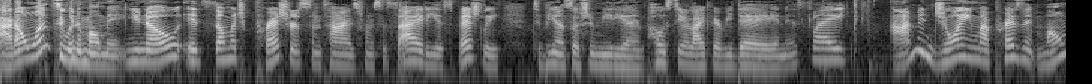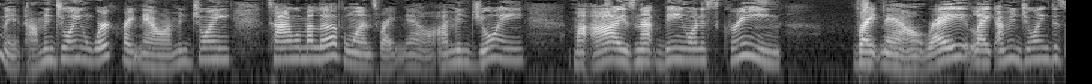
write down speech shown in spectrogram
I don't want to in a moment. You know, it's so much pressure sometimes from society, especially to be on social media and post your life every day. And it's like, I'm enjoying my present moment. I'm enjoying work right now. I'm enjoying time with my loved ones right now. I'm enjoying my eyes not being on a screen right now, right? Like, I'm enjoying this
